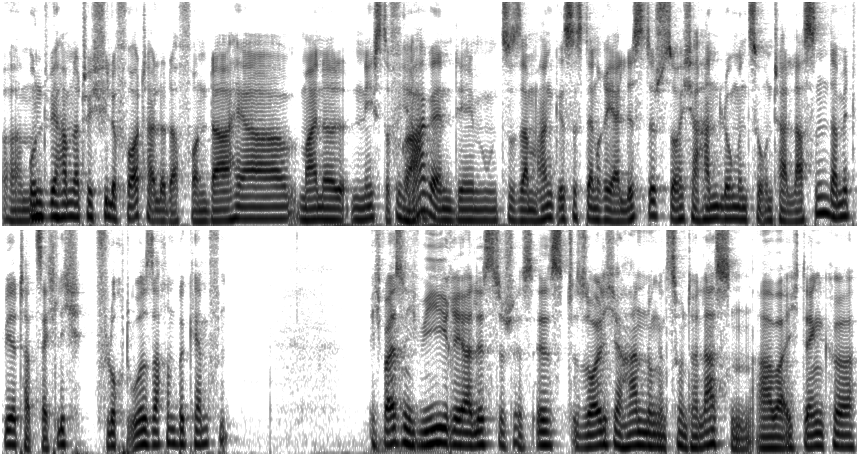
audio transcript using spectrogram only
Ähm, und wir haben natürlich viele Vorteile davon. Daher meine nächste Frage ja. in dem Zusammenhang, ist es denn realistisch, solche Handlungen zu unterlassen, damit wir tatsächlich Fluchtursachen bekämpfen? Ich weiß nicht, wie realistisch es ist, solche Handlungen zu unterlassen, aber ich denke,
